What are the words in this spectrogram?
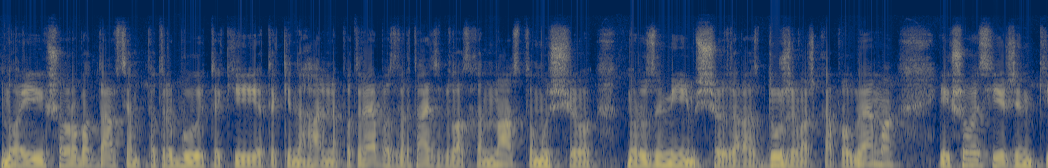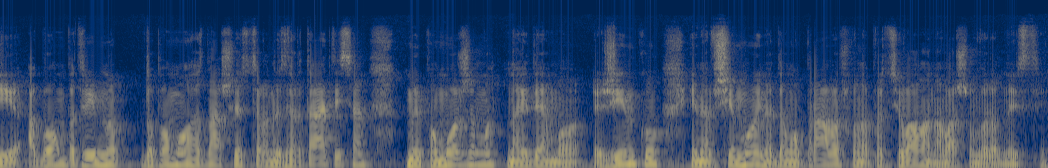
Ну і якщо роботодавцям потребують такі, такі нагальна потреба, звертайтеся, будь ласка, на нас, тому що ми розуміємо, що зараз дуже важка проблема. І якщо у вас є жінки, або вам потрібна допомога з нашої сторони, звертайтеся, ми поможемо, знайдемо жінку і навчимо і надамо право, щоб вона працювала на вашому виробництві.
